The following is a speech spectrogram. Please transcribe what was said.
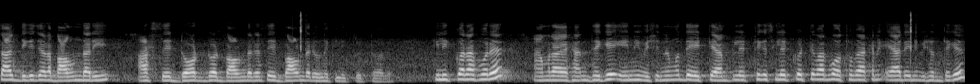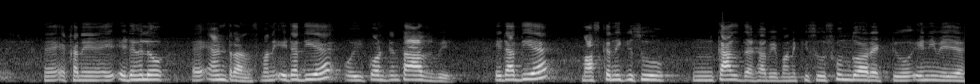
চারদিকে যারা বাউন্ডারি আসছে ডট ডট বাউন্ডারি আছে এই বাউন্ডারি ওখানে ক্লিক করতে হবে। ক্লিক করার পরে আমরা এখান থেকে অ্যানিমেশনের মধ্যে এই ট্যাম্পলেট থেকে সিলেক্ট করতে পারব, অথবা এখানে অ্যাড অ্যানিমেশন থেকে এখানে এটা হলো এন্ট্রান্স মানে এটা দিয়ে ওই কন্টেন্টটা আসবে। এটা দিয়ে মাঝখানে কিছু কাজ দেখাবে মানে কিছু সুন্দর একটু এনিমে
